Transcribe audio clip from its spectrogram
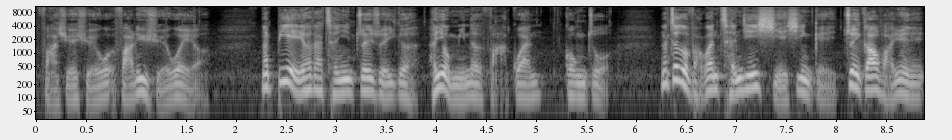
法学学位、法律学位哦。那毕业以后，他曾经追随一个很有名的法官工作。那这个法官曾经写信给最高法院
